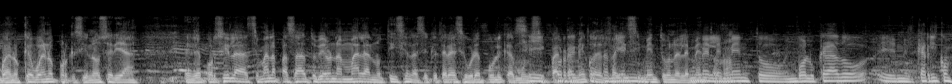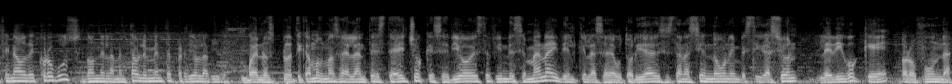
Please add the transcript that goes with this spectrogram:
Bueno, qué bueno, porque si no sería. Eh, de por sí, la semana pasada tuvieron una mala noticia en la Secretaría de Seguridad Pública Municipal también con el fallecimiento de un elemento. Un elemento involucrado en el carril confinado de Crobus, donde lamentablemente perdió la vida. Bueno, platicamos más adelante este hecho que se dio este fin de semana y del que las autoridades están haciendo una investigación, le digo que profunda.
